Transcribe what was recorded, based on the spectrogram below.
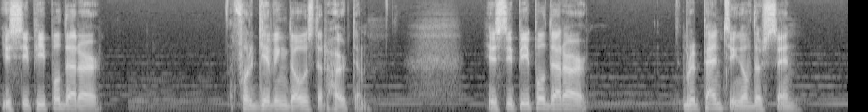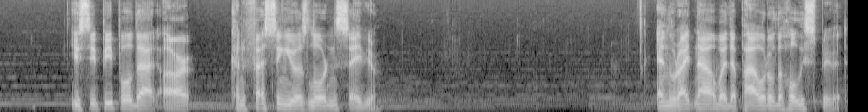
you see people that are forgiving those that hurt them. You see people that are repenting of their sin. You see people that are confessing you as Lord and Savior. And right now, by the power of the Holy Spirit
